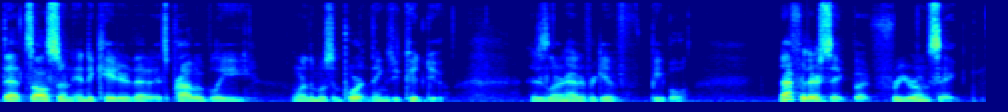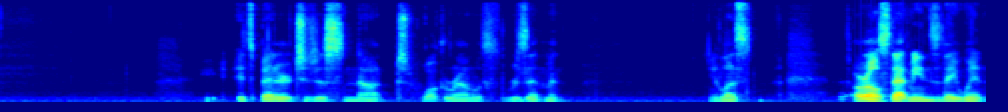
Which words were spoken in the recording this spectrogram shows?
that's also an indicator that it's probably one of the most important things you could do is learn how to forgive people. Not for their sake, but for your own sake. It's better to just not walk around with resentment. Unless, or else that means they win.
